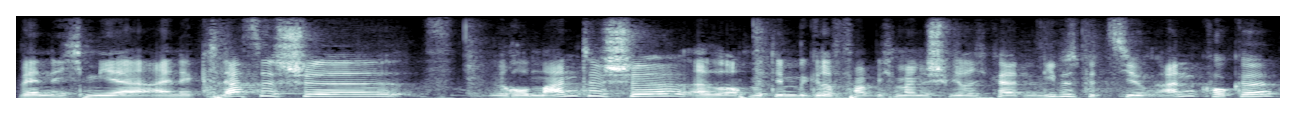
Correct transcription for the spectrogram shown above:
wenn ich mir eine klassische, romantische, also auch mit dem Begriff habe ich meine Schwierigkeiten, Liebesbeziehung angucke,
